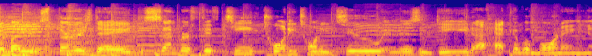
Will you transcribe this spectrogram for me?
Everybody. It is Thursday, December 15th, 2022. and It is indeed a heck of a morning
